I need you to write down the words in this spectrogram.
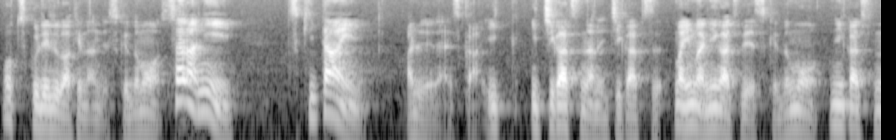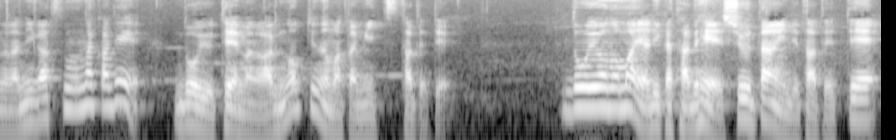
を作れるわけなんですけどもさらに月単位あるじゃないですか。1月なら1月、まあ、今2月ですけども2月なら2月の中でどういうテーマがあるのっていうのをまた3つ立てて。同様のまやり方で週単位で立てて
